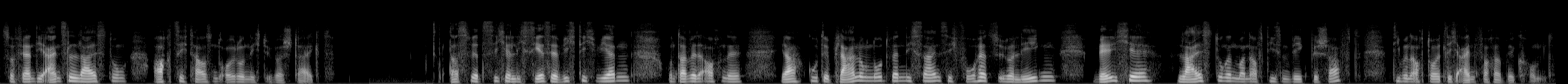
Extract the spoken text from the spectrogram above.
sofern die Einzelleistung 80.000 Euro nicht übersteigt. Das wird sicherlich sehr, sehr wichtig werden und da wird auch eine ja, gute Planung notwendig sein, sich vorher zu überlegen, welche Leistungen man auf diesem Weg beschafft, die man auch deutlich einfacher bekommt.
